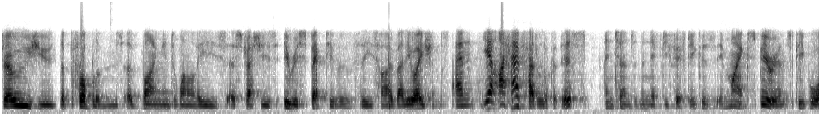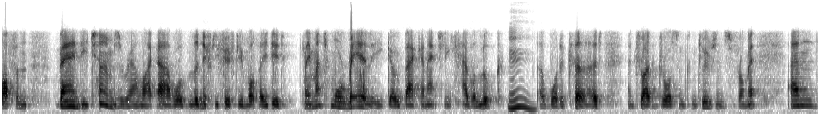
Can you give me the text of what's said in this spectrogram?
shows you the problems of buying into one of these uh, strategies irrespective of these high valuations. And yeah, I have had a look at this in terms of the Nifty 50 because, in my experience, people often bandy terms around like, ah, well, the Nifty 50 and what they did. They much more rarely go back and actually have a look mm. at what occurred and try to draw some conclusions from it. And,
